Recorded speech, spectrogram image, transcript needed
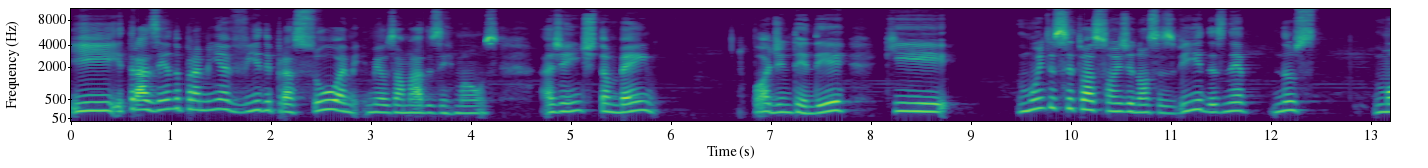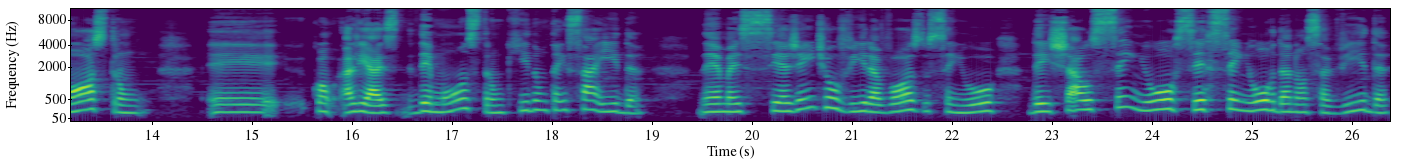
E, e trazendo para minha vida e para a sua, meus amados irmãos, a gente também pode entender que muitas situações de nossas vidas, né, nos mostram, é, com, aliás, demonstram que não tem saída né? Mas se a gente ouvir a voz do Senhor, deixar o Senhor ser Senhor da nossa vida,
